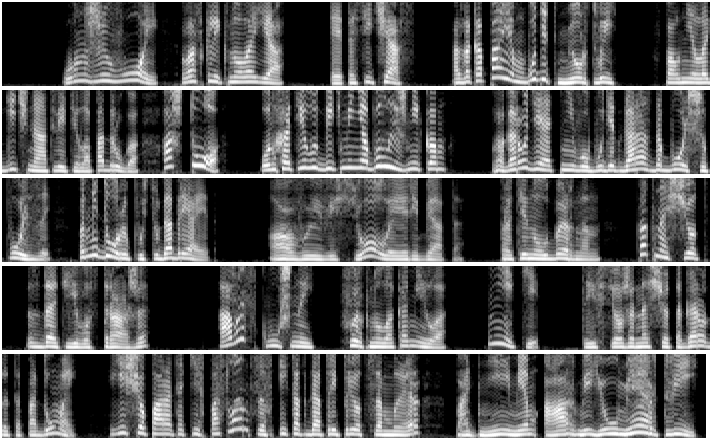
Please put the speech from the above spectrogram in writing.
«Он живой!» — воскликнула я. «Это сейчас. А закопаем будет мертвый», — вполне логично ответила подруга. «А что? Он хотел убить меня булыжником. В огороде от него будет гораздо больше пользы. Помидоры пусть удобряет». «А вы веселые ребята», — протянул Бернан. «Как насчет сдать его страже?» «А вы скучный», — фыркнула Камила. «Ники, ты все же насчет огорода-то подумай. Еще пара таких посланцев, и когда припрется мэр, поднимем армию мертвей!»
